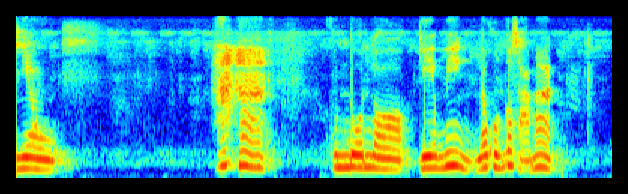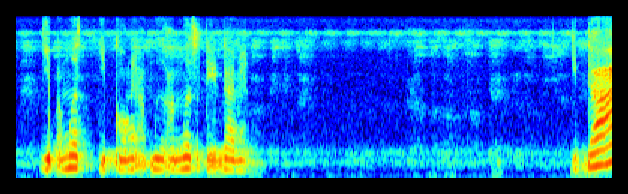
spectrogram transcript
เหนียวฮ่าฮ่าคุณโดนหลอกเกมมิ่ง แล้วคุณก็สามารถหยิบอัมเมอร์หยิบของในมืออัมเมอร์สเตนได้ไหม หยิบได้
